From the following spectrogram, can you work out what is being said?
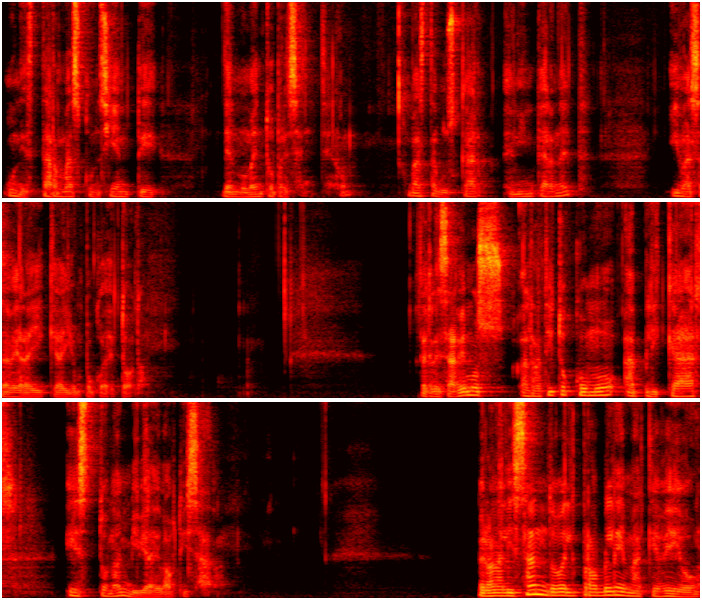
un estar más consciente del momento presente. Basta buscar en internet y vas a ver ahí que hay un poco de todo. Regresaremos al ratito cómo aplicar esto en mi vida de bautizado. Pero analizando el problema que veo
